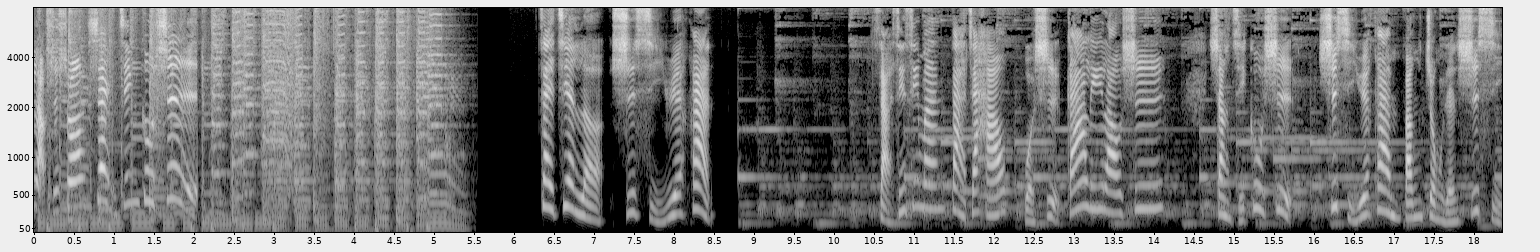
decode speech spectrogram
老师说圣经故事。再见了，施洗约翰。小星星们，大家好，我是咖喱老师。上集故事，施洗约翰帮众人施洗，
